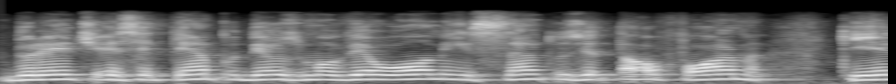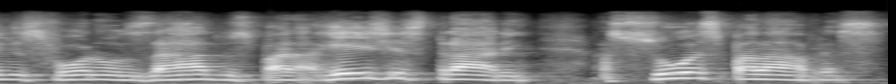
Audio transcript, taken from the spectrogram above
Durante esse tempo, Deus moveu homens santos de tal forma que eles foram usados para registrarem as suas palavras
